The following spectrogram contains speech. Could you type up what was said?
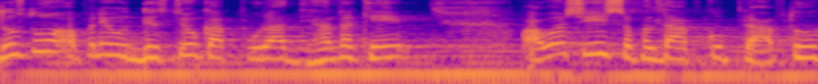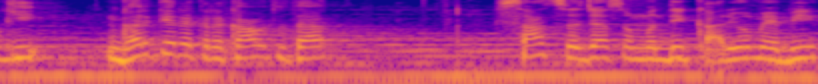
दोस्तों, अपने उद्देश्यों का पूरा ध्यान रखें। अवश्य ही सफलता आपको प्राप्त होगी। घर के रख रखाव तथा साथ सजा संबंधी कार्यों में भी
